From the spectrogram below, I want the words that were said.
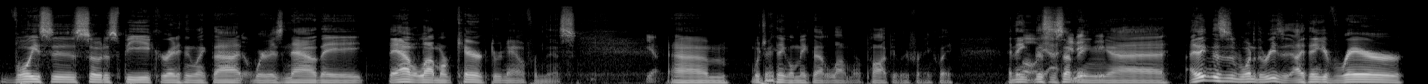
voices, so to speak, or anything like that. No. Whereas now they they have a lot more character now from this yeah. um, which I think will make that a lot more popular. Frankly, I think Oh, this yeah, is and it- something. uh, I think this is one of the reasons. I think if Rare,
